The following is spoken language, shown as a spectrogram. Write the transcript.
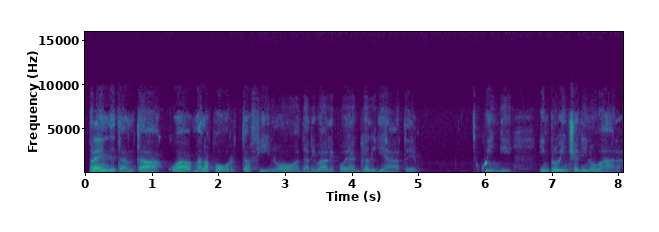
prende tanta acqua ma la porta fino ad arrivare poi a Galliate, quindi in provincia di Novara.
